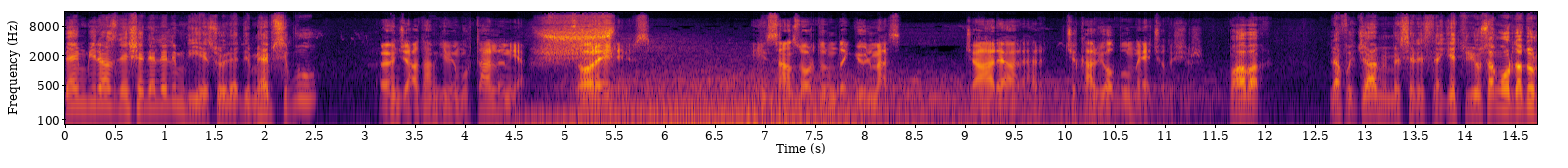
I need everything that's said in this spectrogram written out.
Ben biraz neşelenelim diye söyledim. Hepsi bu. Önce adam gibi muhtarlığını yap. Sonra eğlenirsin. İnsan zor durumda gülmez. Çare arar, çıkar yol bulmaya çalışır. Bana bak. Lafı cami meselesine getiriyorsan orada dur.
